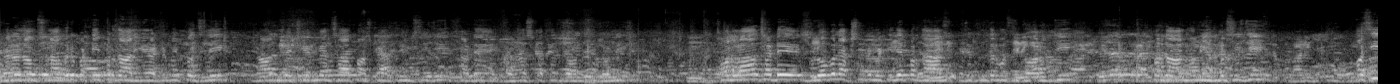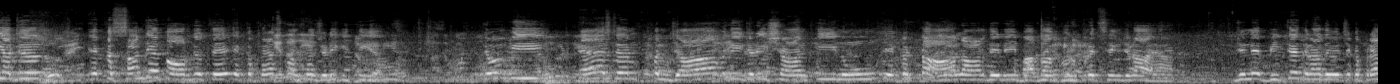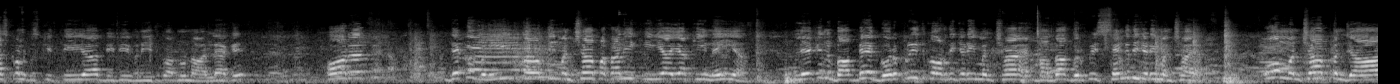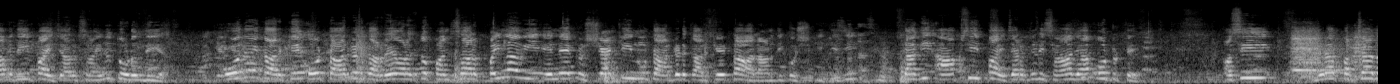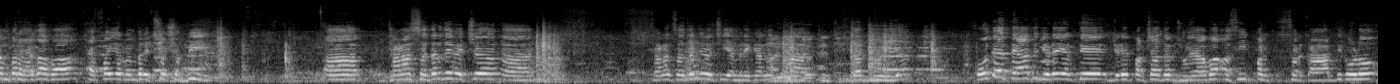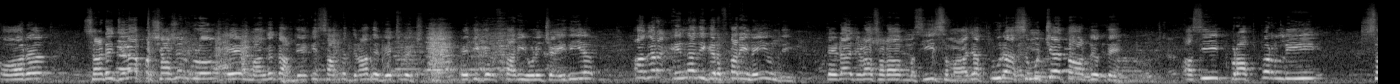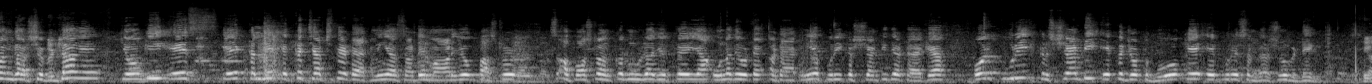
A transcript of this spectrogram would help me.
ਮੇਰਾ ਨਾਮ ਸੁਨਾਵਰ ਪੱਟੀ, ਪ੍ਰਧਾਨ ਯੂਨਾਈਟਿਡ ਪੀਪਲਸ ਲੀਗ ਨਾਲ ਮੇਰੇ ਚੇਅਰਮੈਨ ਸਾਹਿਬ ਪਾਸਟਰ ਐਂਥਨੀ ਸੀ ਜੀ, ਸਾਡੇ ਜਨਰਲ ਸਕੱਤਰ ਜੌਨ ਜੀ ਜੋਨੀ ਜੀ। ਔਰ ਨਾਲ ਸਾਡੇ ਗਲੋਬਲ ਐਕਸ਼ਨ ਕਮੇਟੀ ਦੇ ਪ੍ਰਧਾਨ ਜਤਿੰਦਰ ਮਸੀ ਗੌਰਵ ਜੀ, ਪ੍ਰਧਾਨ ਹਮੀਦ ਮਸੀਹ ਜੀ। ਅਸੀਂ ਅੱਜ ਇੱਕ ਸਾਂਝੇ ਤੌਰ ਦੇ ਉੱਤੇ ਇੱਕ ਪ੍ਰੈਸ ਕਾਨਫਰੰਸ ਜਿਹੜੀ ਕੀਤੀ ਆ। ਕਿਉਂਕਿ ਇਸ ਟਾਈਮ ਪੰਜਾਬ ਦੀ ਜਿਹੜੀ ਸ਼ਾਂਤੀ ਨੂੰ ਇੱਕ ਢਾਹ ਲਾਉਣ ਦੇ ਲਈ ਬਾਬਾ ਗੁਰਪ੍ਰੀਤ ਸਿੰਘ ਜਿਹੜਾ ਆਇਆ ਜਿਨੇ ਬੀਤੇ ਦਿਨਾਂ ਦੇ ਵਿੱਚ ਇੱਕ ਪ੍ਰੈਸ ਕਾਨਫਰੰਸ ਕੀਤੀ ਆ ਬੀਬੀ ਵਨੀਤ ਕੌਰ ਨੂੰ ਨਾਲ ਲੈ ਕੇ। ਔਰ ਦੇਖੋ, ਵਨੀਤ ਕੌਰ ਦੀ ਮਨਸ਼ਾ ਪਤਾ ਨਹੀਂ ਕੀ ਆ ਜਾਂ ਕੀ ਨਹੀਂ ਆ, ਲੇਕਿਨ ਬਾਬੇ ਗੁਰਪ੍ਰੀਤ ਕੌਰ ਦੀ ਜਿਹੜੀ ਮਨਸ਼ਾ ਹੈ, ਬਾਬਾ ਗੁਰਪ੍ਰੀਤ ਸਿੰਘ ਦੀ ਜਿਹੜੀ ਮਨਸ਼ਾ ਆ, ਉਹ ਮਨਸ਼ਾ ਪੰਜਾਬ ਦੀ ਭਾਈਚਾਰਕ ਸਾਂਝ ਨੂੰ ਤੋੜਨ ਦੀ ਆ। ਉਹਦੇ ਕਰਕੇ ਉਹ ਟਾਰਗੇਟ ਕਰ ਰਹੇ ਔਰ ਅੱਜ ਤੋਂ 5 ਸਾਲ ਪਹਿਲਾਂ ਵੀ ਇਹਨੇ ਕ੍ਰਿਸਚੀਅਨਟੀ ਨੂੰ ਟਾਰਗੇਟ ਕਰਕੇ ਢਾਹ ਲਾਉਣ ਦੀ ਕੋਸ਼ਿਸ਼ ਕੀਤੀ ਸੀ, ਤਾਂ ਕਿ ਆਪਸੀ ਭਾਈਚਾਰਕ ਜਿਹੜੀ ਸਾਂਝ ਆ, ਉਹ ਟੁੱਟੇ। ਅਸੀਂ ਜਿਹੜਾ ਪਰਚਾ ਨੰਬਰ ਹੈਗਾ ਵਾ ਐਫ ਆਈ ਆਰ ਨੰਬਰ 126 ਅ, ਥਾਣਾ ਸਦਰ ਦੇ ਵਿੱਚ ਥਾਣਾ ਸਦਰ ਦੇ ਵਿੱਚ ਹੀ ਅਮਰੀਕਾ ਨਾਲ ਦਰਜ ਹੋਈ ਆ। ਉਹਦੇ ਤਹਿਤ ਜਿਹੜੇ ਇੱਥੇ ਜਿਹੜੇ ਪਰਚਾ ਦਰਜ ਹੋਇਆ ਵਾ ਅਸੀਂ ਸਰਕਾਰ ਦੇ ਕੋਲੋਂ ਔਰ ਸਾਡੇ ਜ਼ਿਲ੍ਹਾ ਪ੍ਰਸ਼ਾਸਨ ਕੋਲੋਂ ਇਹ ਮੰਗ ਕਰਦੇ ਆ ਕਿ 7 ਦਿਨਾਂ ਦੇ ਵਿੱਚ ਵਿੱਚ ਇਹਦੀ ਗ੍ਰਿਫਤਾਰੀ ਹੋਣੀ ਚਾਹੀਦੀ ਆ। ਅਗਰ ਇਹਨਾਂ ਦੀ ਗ੍ਰਿਫਤਾਰੀ ਨਹੀਂ ਹੁੰਦੀ ਤੇ ਜਿਹੜਾ ਜਿਹੜਾ ਸਾਡਾ ਮਸੀਹ ਸਮਾਜ ਆ ਪੂਰਾ ਸਮੁੱਚੇ ਤੌਰ ਦੇ ਉੱਤੇ ਅਸੀਂ ਪ੍ਰੋਪਰਲੀ ਸੰਘਰਸ਼ ਵਿੱਢਾਂਗੇ, ਕਿਉਂਕਿ ਇਹ ਇਹ ਇਕੱਲੇ ਇੱਕ ਚਰਚ ਤੇ ਅਟੈਕ ਨਹੀਂ ਆ, ਸਾਡੇ ਮਾਣਯੋਗ ਪਾਸਟਰ ਅਪੋਸਟਲ ਅੰਕਰ ਨੂਰਾ ਜੀ ਉੱਤੇ ਜਾਂ ਉਹਨਾਂ ਦੇ ਉੱਤੇ ਅਟੈਕ ਨਹੀਂ ਹੈ ਪੂਰੀ ਕ੍ਰਿਸਚੀਅਨਟੀ ਤੇ ਅਟੈਕ ਆ, ਔਰ ਪੂਰੀ ਕ੍ਰਿਸਚੀਅਨਟੀ ਇਕਜੁੱਟ ਹੋ ਕੇ ਇਹ ਪੂਰੇ ਸੰਘਰਸ਼ ਨੂੰ ਵਿੱਢੇਗੀ।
